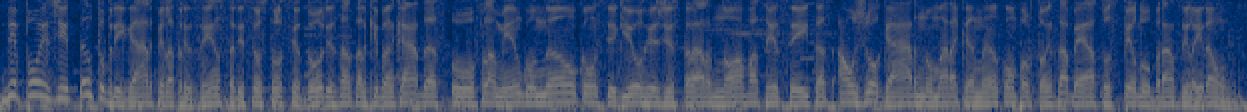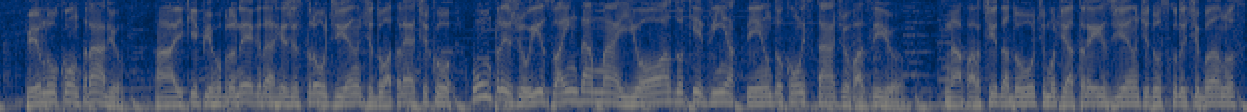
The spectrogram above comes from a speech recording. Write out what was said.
Depois de tanto brigar pela presença de seus torcedores nas arquibancadas, o Flamengo não conseguiu registrar novas receitas ao jogar no Maracanã com portões abertos pelo Brasileirão. Pelo contrário, a equipe rubro-negra registrou diante do Atlético um prejuízo ainda maior do que vinha tendo com o estádio vazio. Na partida do último dia 3, diante dos curitibanos,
